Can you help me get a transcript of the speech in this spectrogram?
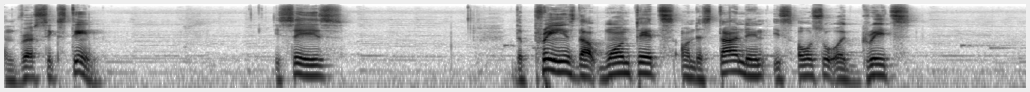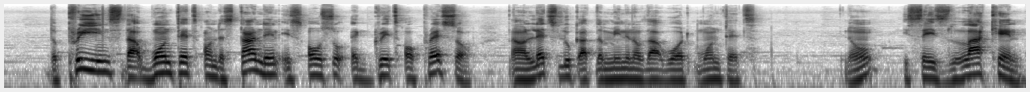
and verse 16. It says, The prince that wanted understanding is also a great the prince that wanted understanding is also a great oppressor. Now let's look at the meaning of that word wanted. You know, it says lacking,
